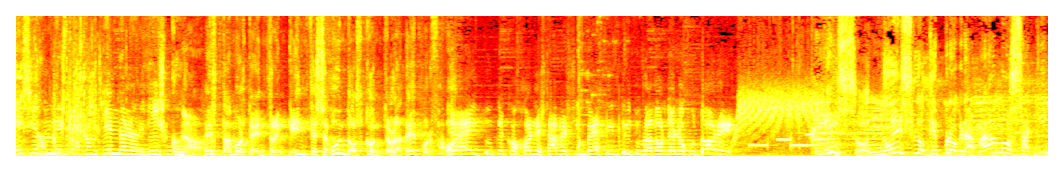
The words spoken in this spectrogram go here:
Ese hombre está rompiendo los discos. No, estamos dentro en 15 segundos. Contrólate, por favor. ¡Ey, tú qué cojones sabes, imbécil triturador de locutores! Eso no es lo que programamos aquí.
